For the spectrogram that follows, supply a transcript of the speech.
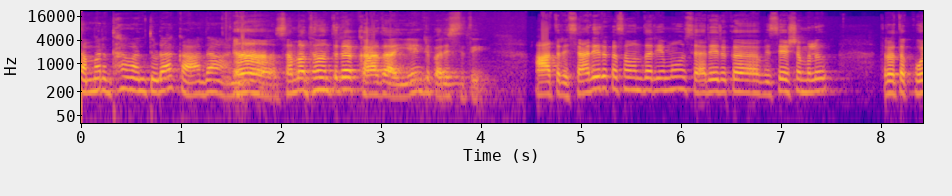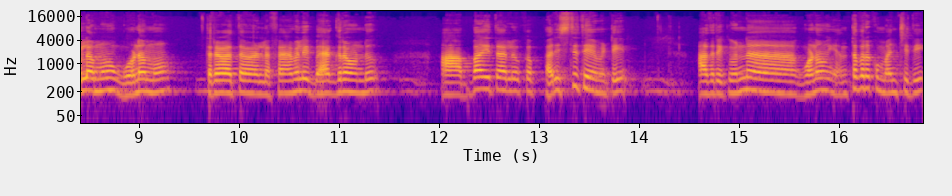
సమర్థవంతుడా కాదా సమర్థవంతుడా కాదా? ఏంటి పరిస్థితి? అతడి శారీరక సౌందర్యము శారీరక విశేషములు తర్వాత కులము గుణము తర్వాత వాళ్ళ ఫ్యామిలీ బ్యాక్గ్రౌండ్ ఆ అబ్బాయి తాలూకా పరిస్థితి ఏమిటి? అతడికి ఉన్న గుణం ఎంతవరకు మంచిది?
